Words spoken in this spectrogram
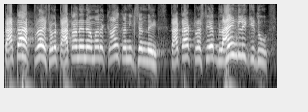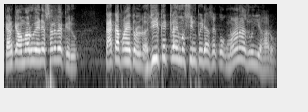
ટાટા ટ્રસ્ટ હવે ટાટાને અમારે કાંઈ કનેક્શન નહીં. ટાટા ટ્રસ્ટે બ્લાઇન્ડલી કીધું, કારણ કે અમારું એને સર્વે કર્યું. ટાટા પાસે તો હજી કેટલાય મશીન પડ્યા છે? કોઈક માણસ જોઈએ હારો.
